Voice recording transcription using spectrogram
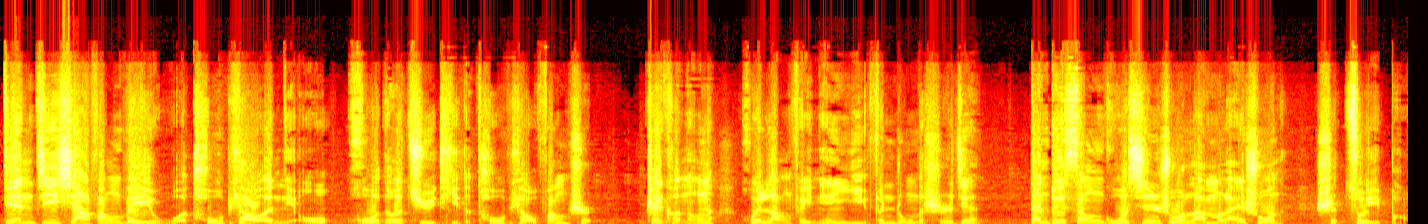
点击下方为我投票按钮，获得具体的投票方式。这可能呢会浪费您一分钟的时间，但对《三国新说》栏目来说呢是最宝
